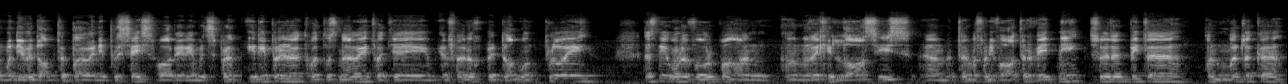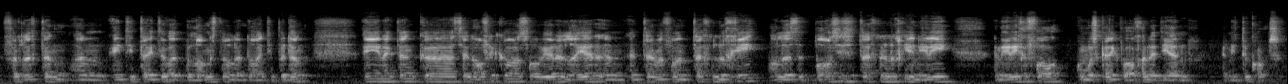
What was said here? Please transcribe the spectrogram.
om 'n nuwe dam te bou en die proses waardeur jy moet spring. Hierdie produk wat ons nou het wat jy eenvoudig 'n dam ontplooi is nie onderworpe aan aan regulasies um, in terme van die waterwet nie. So dit bied 'n onmiddellike verligting aan entiteite wat belangstel in daai tipe ding. En ek dink uh, Suid-Afrika sal weer 'n leier in in terme van tegnologie. Al is dit basiese tegnologie in hierdie in hierdie geval, kom ons kyk waar gaan dit heen in die toekoms.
